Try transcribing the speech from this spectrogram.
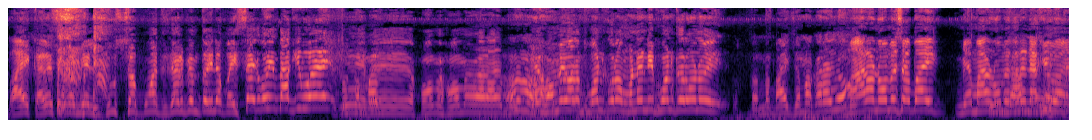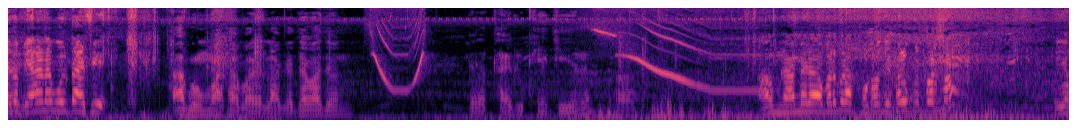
બાઈક કરે છે પણ મેં લીધું છે પાંચ હજાર રૂપિયા તો એના પૈસા જ હોય ને બાકી હોય. હોમે હોમે વાળા હોમે વાળા ફોન કરો મને નહીં ફોન કરવાનો તમે બાઈક જમા કરાવજો મારા નોમે છે બાઈક. મેં મારા નોમે કરી નાખ્યું હોય. તો પેલા ના બોલતા હશે. આ બહુ માથા ભારે લાગે જવા દો ને. પેલા થાય એટલું ખેંચી ને આમ નામે બરાબર ફોટો દેખાડો પેપરમાં એ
